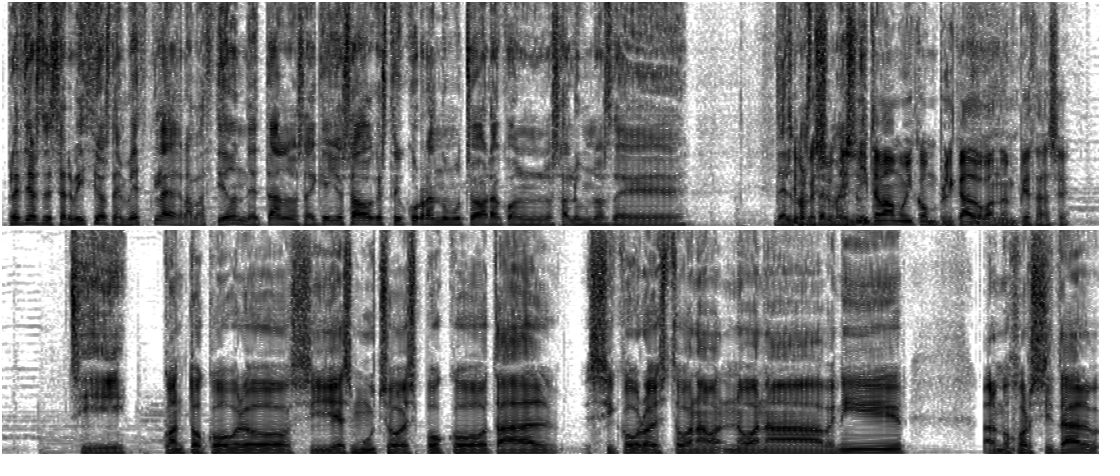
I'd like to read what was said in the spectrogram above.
Precios de servicios, de mezcla, de grabación, de tal, no sé qué. Yo es algo que estoy currando mucho ahora con los alumnos de, del porque es, Mastermind es un tema muy complicado cuando empiezas, ¿eh? Sí, ¿Cuánto cobro? Si es mucho, es poco, tal. Si cobro esto, van a- no van a venir. A lo mejor si tal,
